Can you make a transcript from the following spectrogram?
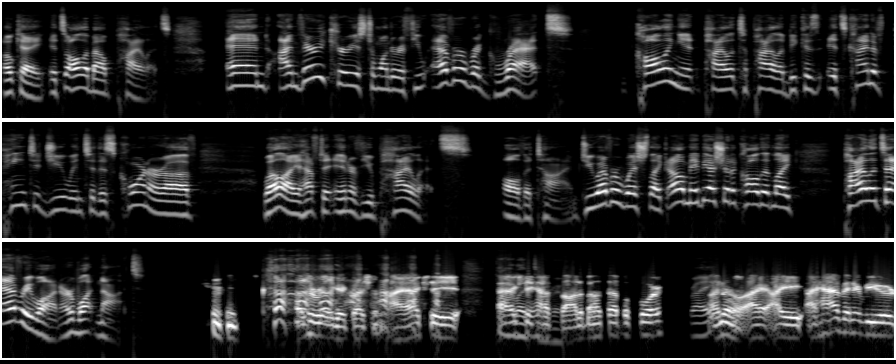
okay, it's all about pilots. And I'm very curious to wonder if you ever regret calling it pilot to pilot because it's kind of painted you into this corner of, well, I have to interview pilots all the time. Do you ever wish like, oh, maybe I should have called it like pilot to everyone or whatnot? That's a really good question. I actually, I actually have everyone. thought about that before. Right. I know. I, I, I have interviewed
